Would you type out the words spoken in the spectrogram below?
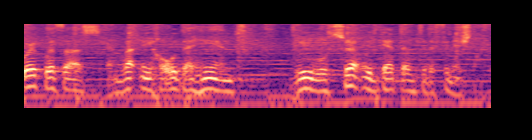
work with us and let me hold their hand. We will certainly get them to the finish line.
